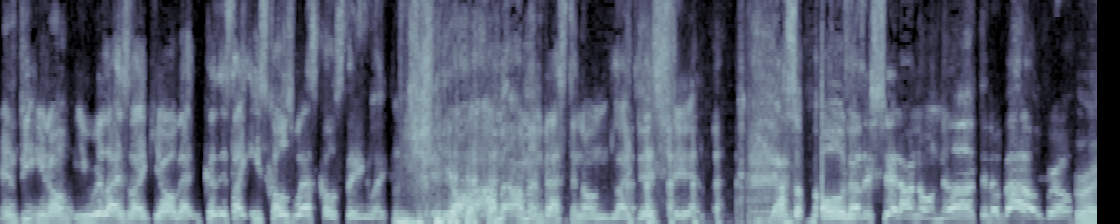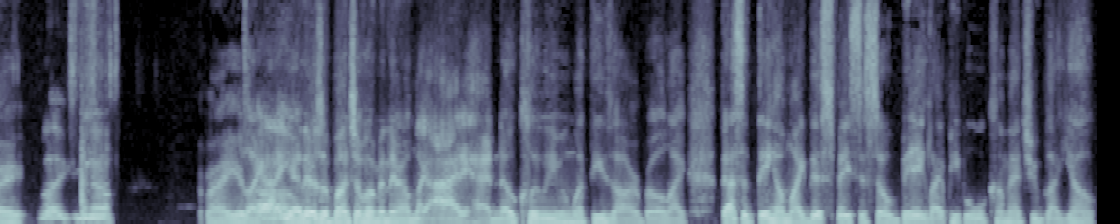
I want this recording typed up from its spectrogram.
and you know you realize like, yo, that because it's like East Coast West Coast thing, like. Yo, I'm I'm investing on like this shit. That's a whole other shit I know nothing about, bro. right, Like you know, right. You're like, I, yeah. Um, There's a bunch of them in there. I'm like, I had no clue even what these are, bro. Like that's the thing. I'm like, this space is so big. Like people will come at you like, yo,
